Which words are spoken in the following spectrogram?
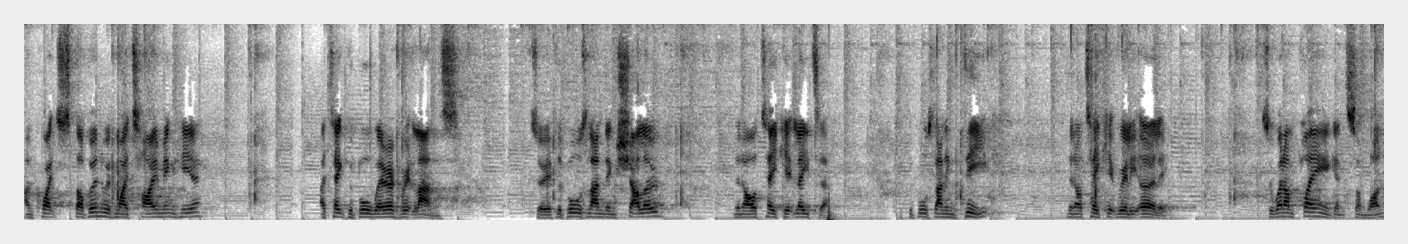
I'm quite stubborn with my timing here. I take the ball wherever it lands. So if the ball's landing shallow, then I'll take it later. If the ball's landing deep, then I'll take it really early. So when I'm playing against someone,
